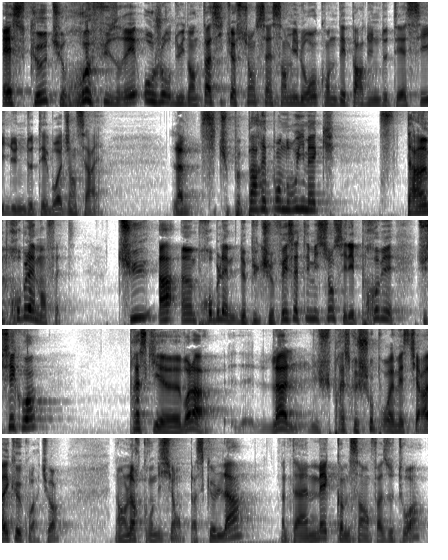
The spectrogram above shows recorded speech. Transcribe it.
Est-ce que tu refuserais aujourd'hui, dans ta situation, 500 000 euros contre départ d'une de tes SCI, d'une de tes boîtes, j'en sais rien. Si tu peux pas répondre oui, mec, t'as un problème en fait. Tu as un problème. Depuis que je fais cette émission, c'est les premiers. Tu sais quoi? Presque, euh, voilà. Là, je suis presque chaud pour investir avec eux, quoi, tu vois dans leurs conditions. Parce que là, quand tu as un mec comme ça en face de toi,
